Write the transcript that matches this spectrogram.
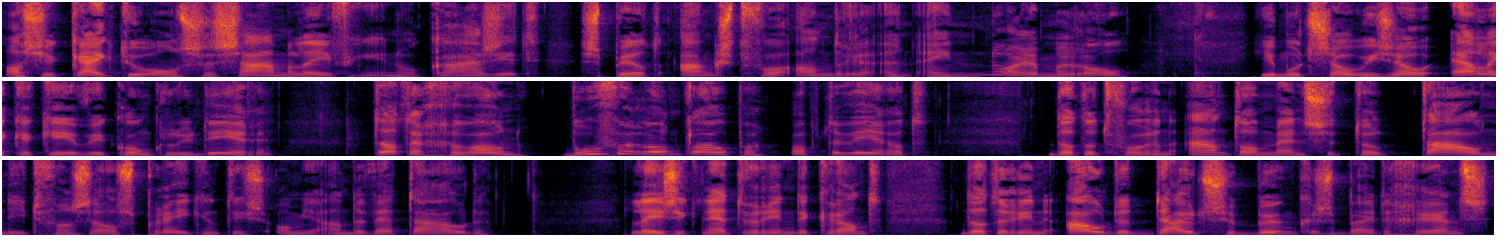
Als je kijkt hoe onze samenleving in elkaar zit, speelt angst voor anderen een enorme rol. Je moet sowieso elke keer weer concluderen dat er gewoon boeven rondlopen op de wereld. Dat het voor een aantal mensen totaal niet vanzelfsprekend is om je aan de wet te houden. Lees ik net weer in de krant dat er in oude Duitse bunkers bij de grens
